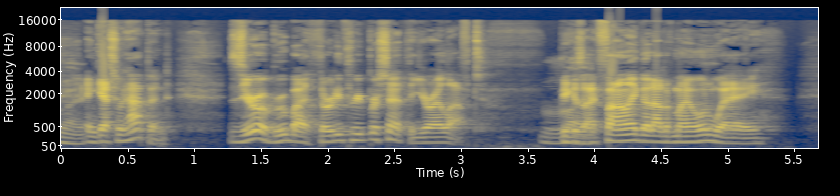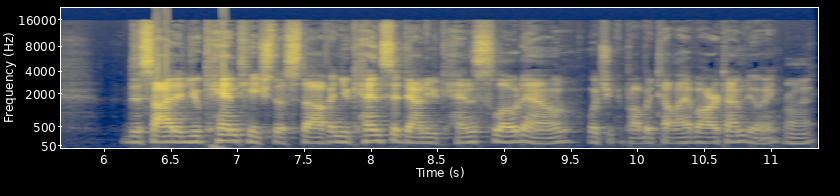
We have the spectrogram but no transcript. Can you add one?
Right. And guess what happened? Zero grew by 33% the year I left. Right. Because I finally got out of my own way, decided you can teach this stuff and you can sit down, you can slow down, which you can probably tell I have a hard time doing. Right.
